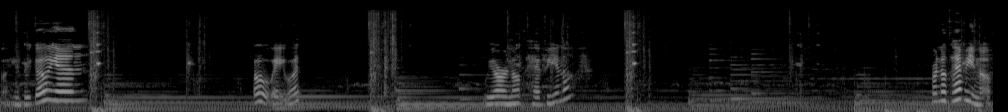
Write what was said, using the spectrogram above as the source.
Oh, here we go again. Oh, wait, what? We are not heavy enough? We're not heavy enough.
